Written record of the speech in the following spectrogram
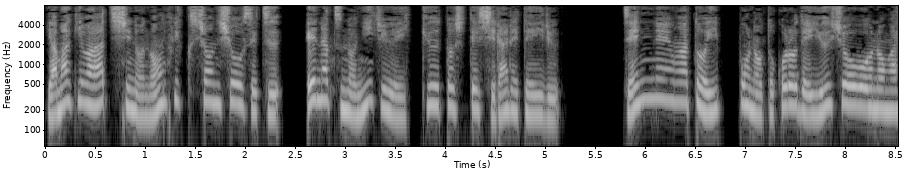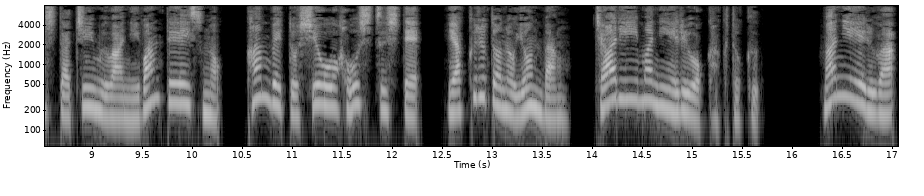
山際淳司のノンフィクション小説、江夏の21球として知られている。前年あと一歩のところで優勝を逃したチームは2番手エースの神戸と塩を放出して、ヤクルトの4番、チャーリー・マニエルを獲得。マニエルは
